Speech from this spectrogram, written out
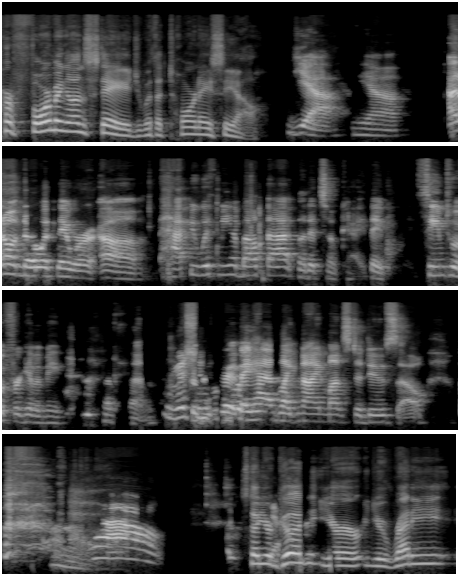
performing on stage with a torn ACL. Yeah, yeah. I don't know if they were um, happy with me about that, but it's okay. They seem to have forgiven me since then. 'Cause Permission. They they had like nine months to do so. Wow. So you're Yeah. good. You're you're ready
